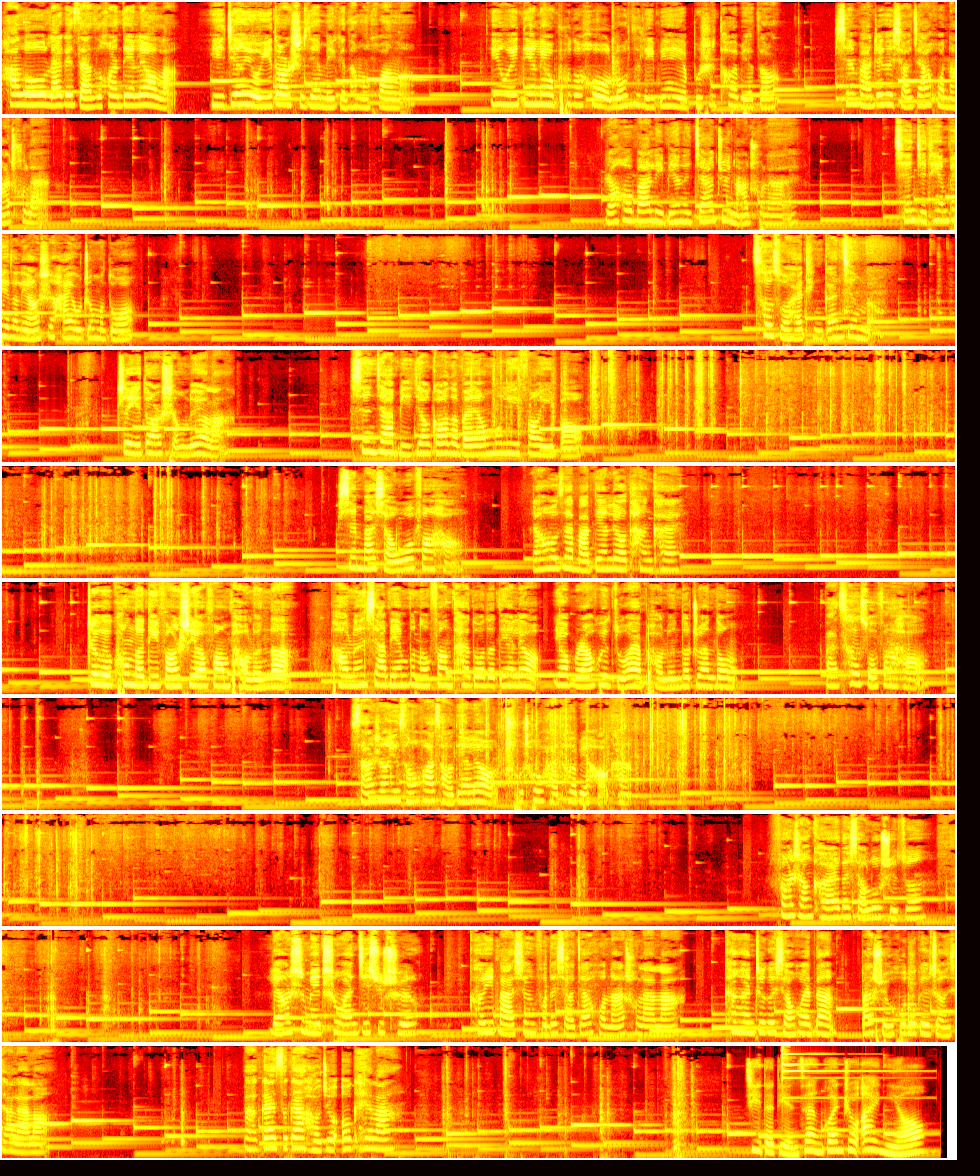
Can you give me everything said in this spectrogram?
哈喽，来给崽子换垫料了，已经有一段时间没给他们换了，因为垫料铺的厚，笼子里边也不是特别脏。先把这个小家伙拿出来，然后把里边的家具拿出来。前几天配的粮食还有这么多，厕所还挺干净的。这一段省略了，性价比较高的白杨木粒放一包。先把小窝放好，然后再把垫料摊开。这个空的地方是要放跑轮的，跑轮下边不能放太多的垫料，要不然会阻碍跑轮的转动。把厕所放好。撒上一层花草垫料，除臭还特别好看。放上可爱的小鹿水樽，粮食没吃完继续吃，可以把幸福的小家伙拿出来啦。看看这个小坏蛋，把水壶都给整下来了。把盖子盖好就 OK 啦。记得点赞关注，爱你哦！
